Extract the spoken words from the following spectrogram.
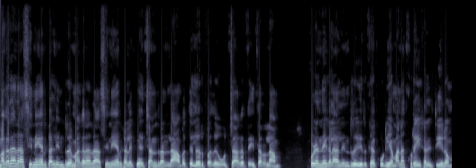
மகர ராசி நேர்கள் இன்று மகர ராசி நேயர்களுக்கு சந்திரன் லாபத்தில் இருப்பது உற்சாகத்தை தரலாம். குழந்தைகளால் இன்று இருக்கக்கூடிய மனக்குறைகள் தீரும்.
